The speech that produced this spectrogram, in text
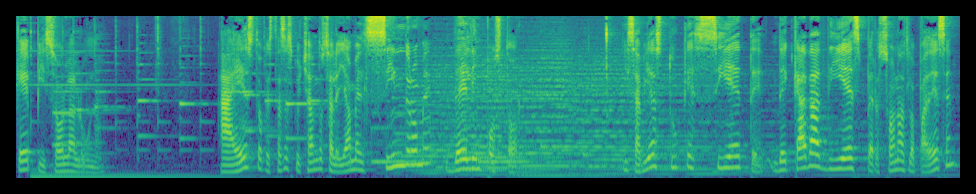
que pisó la luna. A esto que estás escuchando se le llama el síndrome del impostor. ¿Y sabías tú que 7 de cada 10 personas lo padecen?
